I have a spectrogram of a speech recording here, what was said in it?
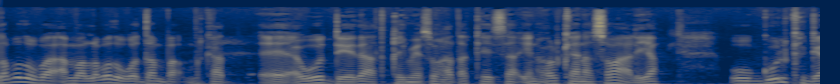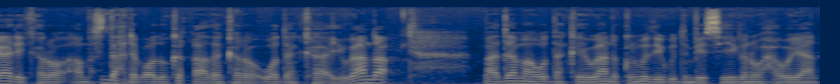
labaduba ama labadu wadanba markaad awoodeeda aad qiimeyso waxaad arkeysaa in xulkeena soomaaliya uu guul ka gaari karo ama saddex dhibcood uu ka qaadan karo wadanka uganda maadaama wadanka uganda kulmadii ugu dambeysay iyagana waxa weyaan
